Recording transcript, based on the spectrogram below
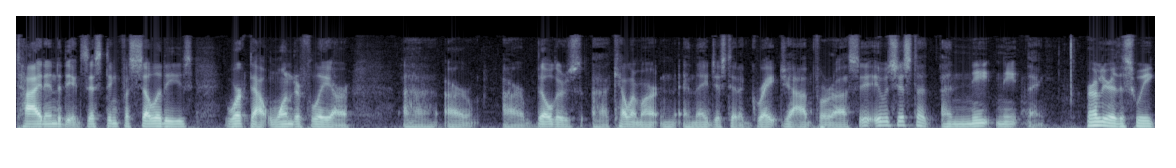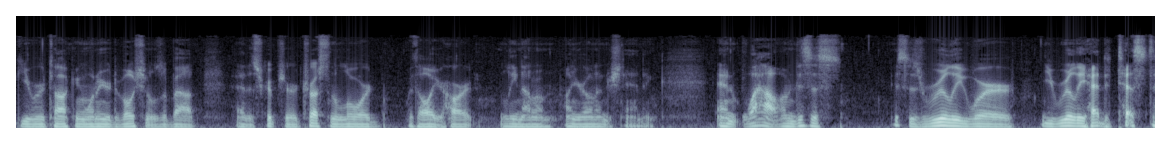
tied into the existing facilities. Worked out wonderfully. Our uh, our our builders, uh, Keller Martin, and they just did a great job for us. It, it was just a, a neat, neat thing. Earlier this week, you were talking one of your devotionals about uh, the scripture, trust in the Lord with all your heart, lean not on, on your own understanding. And wow, I mean, this is this is really where you really had to test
